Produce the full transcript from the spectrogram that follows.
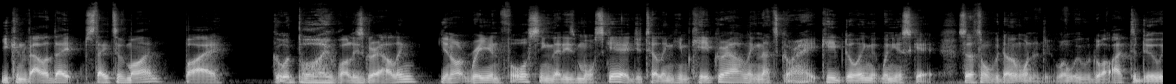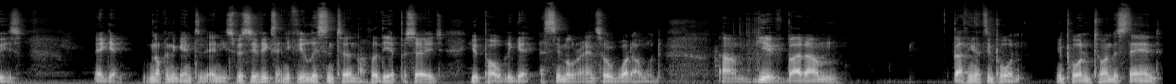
you can validate states of mind by good boy while he's growling. You're not reinforcing that he's more scared. You're telling him, keep growling. That's great. Keep doing it when you're scared. So that's what we don't want to do. What we would like to do is, again, I'm not going to get into any specifics. And if you listen to enough of the episodes, you'd probably get a similar answer of what I would um, give. But, um, but I think that's important. Important to understand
